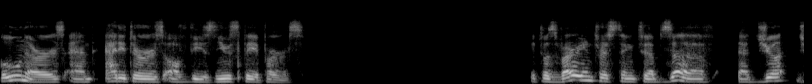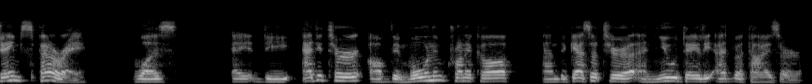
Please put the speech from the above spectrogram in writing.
owners and editors of these newspapers. It was very interesting to observe that jo James Perry was a, the editor of the Morning Chronicle and the Gazetteer and New Daily Advertiser.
